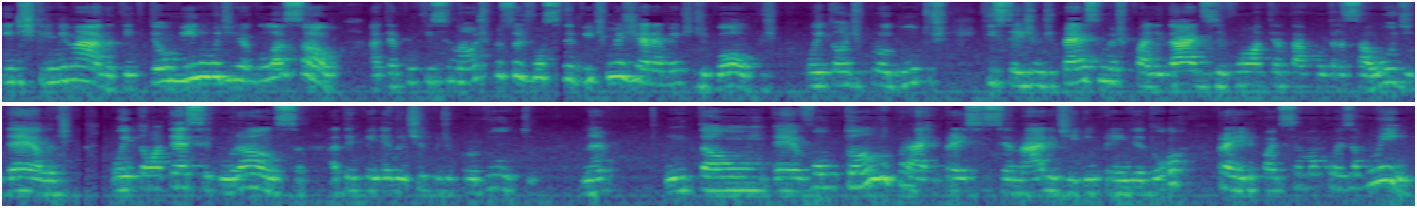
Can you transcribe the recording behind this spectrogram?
indiscriminada. Tem que ter um mínimo de regulação. Até porque, senão, as pessoas vão ser vítimas diariamente de golpes, ou então de produtos que sejam de péssimas qualidades e vão atentar contra a saúde delas, ou então até a segurança, a depender do tipo de produto, né? Então, é, voltando para esse cenário de empreendedor, para ele pode ser uma coisa ruim.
